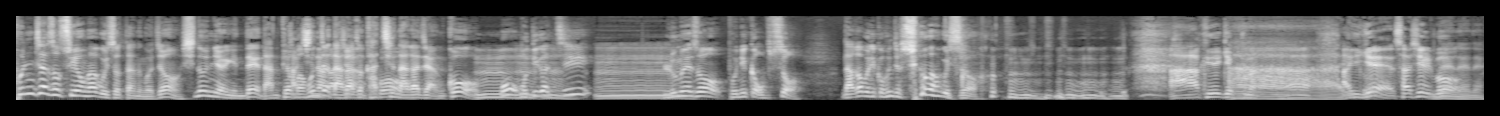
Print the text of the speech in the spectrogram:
혼자서 수영하고 있었다는 거죠. 신혼여행인데 남편만 혼자 나가서 않고. 같이 나가지 않고, 음, 어, 어디 갔지? 음. 룸에서 보니까 없어. 나가보니까 혼자 수영하고 있어. 아, 그 얘기였구나. 아, 아 이게 사실 뭐. 네네네.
